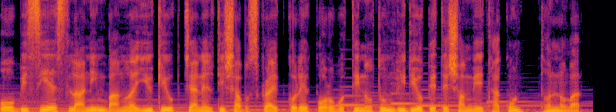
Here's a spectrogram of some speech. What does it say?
ও বিসিএস লার্নিং বাংলা ইউটিউব চ্যানেলটি সাবস্ক্রাইব করে পরবর্তী নতুন ভিডিও পেতে সঙ্গেই থাকুন। ধন্যবাদ।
